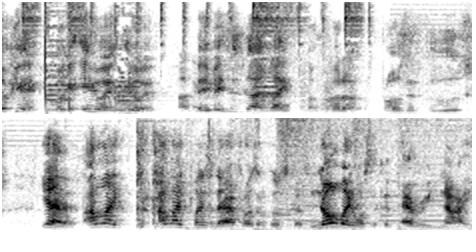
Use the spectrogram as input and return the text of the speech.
okay, okay. Anyways, anyways, they Okay. basically got like a lot of frozen foods. Yeah, I like I like places that have frozen foods because nobody wants to cook every night,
